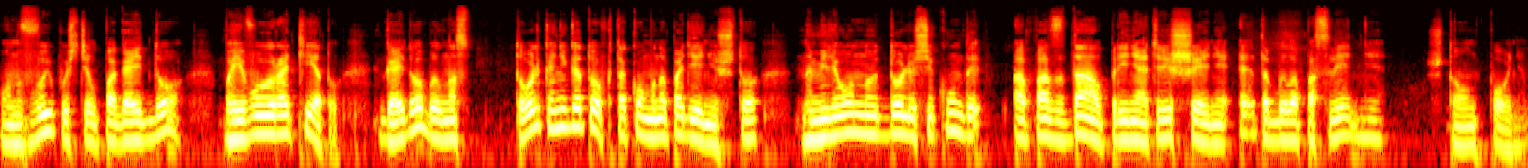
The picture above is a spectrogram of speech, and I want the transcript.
Он выпустил по Гайдо боевую ракету. Гайдо был настолько не готов к такому нападению, что на миллионную долю секунды опоздал принять решение. Это было последнее, что он понял.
